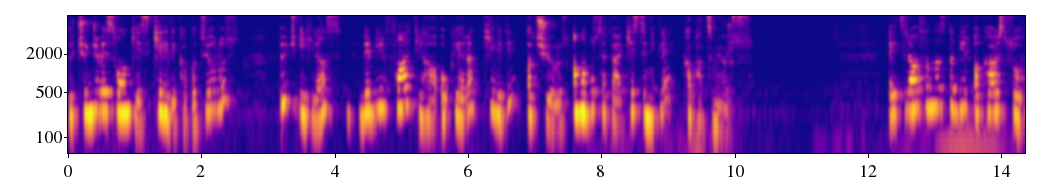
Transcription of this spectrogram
üçüncü ve son kez kilidi kapatıyoruz. 3 ihlas ve bir Fatiha okuyarak kilidi açıyoruz. Ama bu sefer kesinlikle kapatmıyoruz. Etrafınızda bir akarsu,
